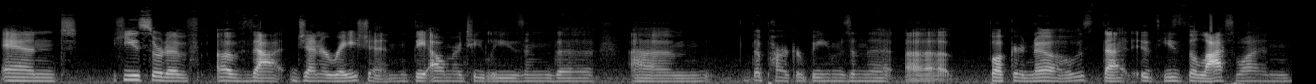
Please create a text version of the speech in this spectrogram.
and he's sort of of that generation, the Elmer T. Lees and the um, the Parker Beams and the uh, Booker Noes that it, he's the last one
